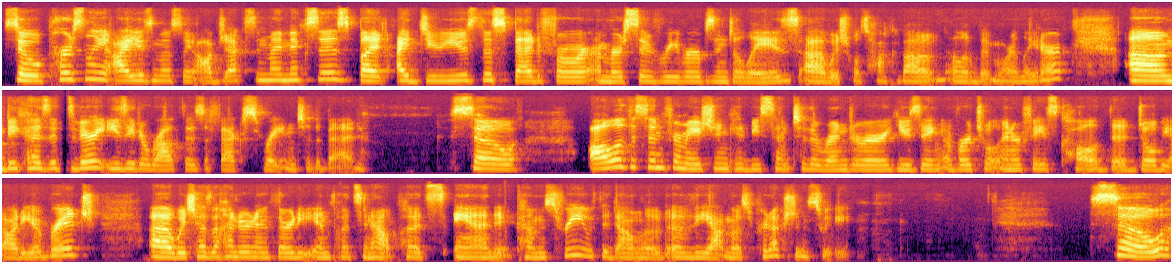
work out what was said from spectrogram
So personally, I use mostly objects in my mixes, but I do use this bed for immersive reverbs and delays, uh, which we'll talk about a little bit more later, um, because it's very easy to route those effects right into the bed. So all of this information can be sent to the renderer using a virtual interface called the Dolby Audio Bridge, uh, which has 130 inputs and outputs, and it comes free with the download of the Atmos production suite. So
